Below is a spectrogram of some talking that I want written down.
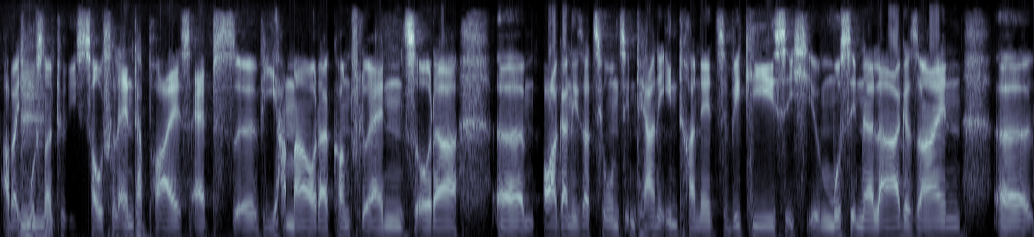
Aber ich mhm. muss natürlich Social Enterprise Apps äh, wie Hammer oder Confluence oder äh, organisationsinterne Intranets, Wikis. Ich muss in der Lage sein, äh,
